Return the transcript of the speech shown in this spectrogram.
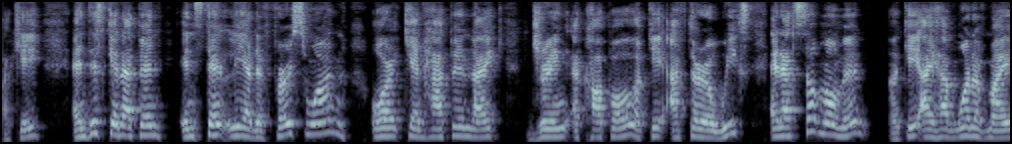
okay? And this can happen instantly at the first one or can happen like during a couple okay after a weeks. And at some moment okay i have one of my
